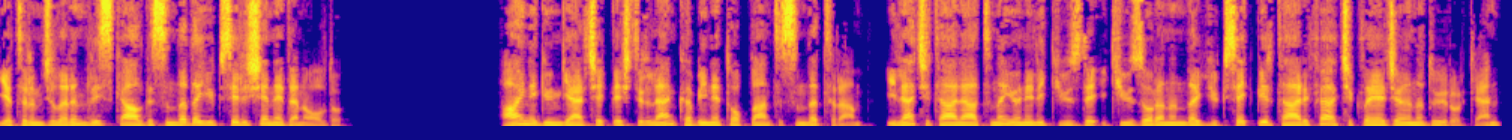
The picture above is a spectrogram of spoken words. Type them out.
yatırımcıların risk algısında da yükselişe neden oldu. Aynı gün gerçekleştirilen kabine toplantısında Trump, ilaç ithalatına yönelik %200 oranında yüksek bir tarife açıklayacağını duyururken,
